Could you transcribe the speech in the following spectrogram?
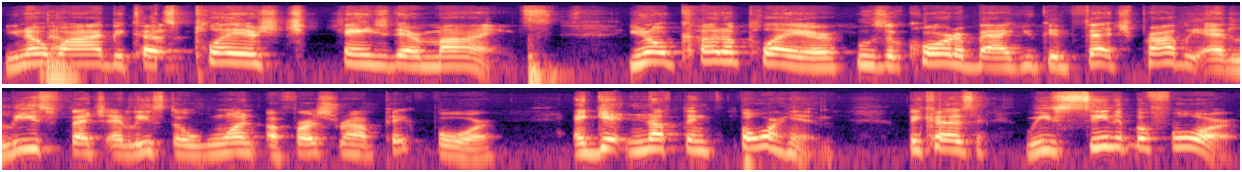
You know No. why? Because players change their minds. You don't cut a player who's a quarterback. You can fetch probably at least fetch at least a one a first round pick for, and get nothing for him because we've seen it before.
